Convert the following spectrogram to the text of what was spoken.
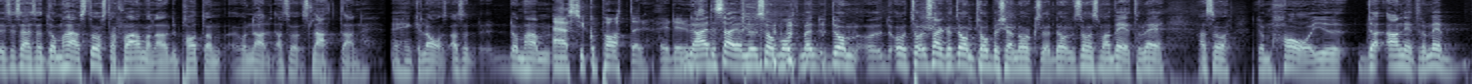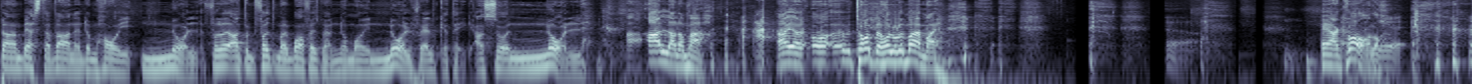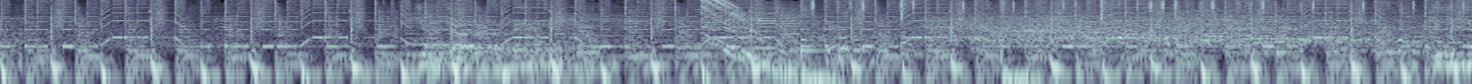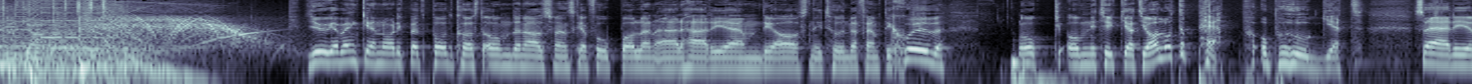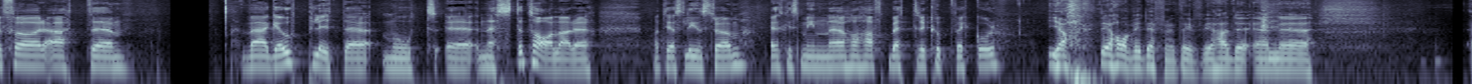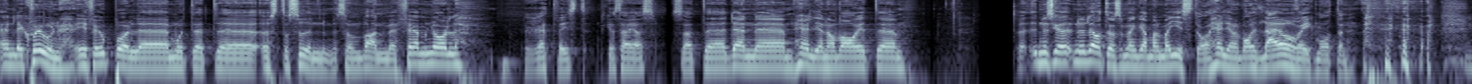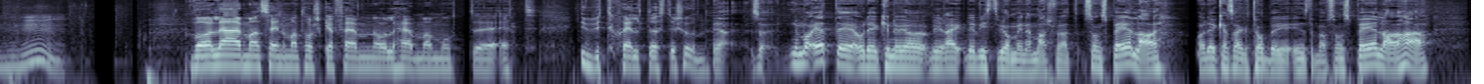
det ska sägas att de här största stjärnorna, du pratar om Ronaldo, alltså Zlatan, Henke Larsson, alltså de här... Är psykopater? Är det det Nej, det säger jag nu så mått, men de, och, och, säkert de Tobbe känner också, de, sådana som man vet hur det är. Alltså, de har ju, de- anledningen till att de är bland de bästa i världen, de har ju noll. För att de, förutom att de är bra fotbollsspelare, de har ju noll självkritik. Alltså noll. Alla de här. Ja, och, och, Tobbe, håller du med mig? Är han kvar eller? Det- Ljugarbänken, NordicBets podcast om den allsvenska fotbollen är här igen. Det är avsnitt 157. Och om ni tycker att jag låter pepp och på hugget så är det ju för att eh, väga upp lite mot eh, nästa talare. Mattias Lindström, Eskilsminne har haft bättre kuppveckor. Ja, det har vi definitivt. Vi hade en, eh, en lektion i fotboll eh, mot ett eh, Östersund som vann med 5-0. Rättvist, ska sägas. Så att eh, den eh, helgen har varit... Eh, Eh, nu, ska, nu låter jag som en gammal magister. Helgen har varit lärorik, Mårten. Mhm. Vad lär man sig när man torskar 5-0 hemma mot eh, ett utskällt Östersund? Ja, så, nummer ett är, och det, kunde jag, vi, det visste vi om innan matchen, att som spelare, och det kan säkert Tobbe instämma som spelare här,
